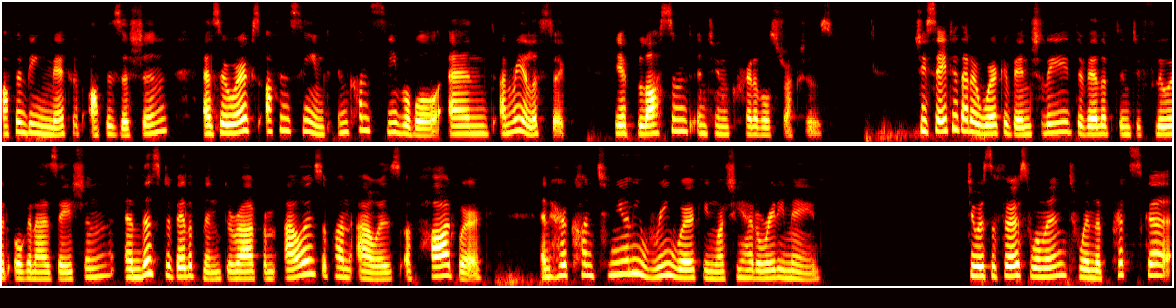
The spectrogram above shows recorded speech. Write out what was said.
often being met with opposition, as her works often seemed inconceivable and unrealistic, yet blossomed into incredible structures. She stated that her work eventually developed into fluid organization, and this development derived from hours upon hours of hard work and her continually reworking what she had already made. She was the first woman to win the Pritzker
